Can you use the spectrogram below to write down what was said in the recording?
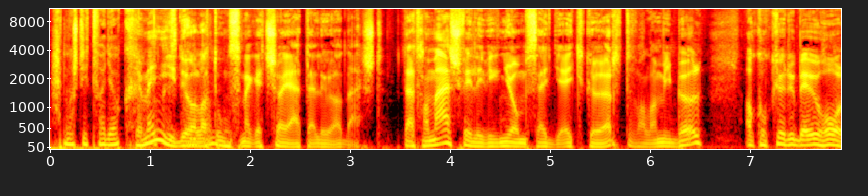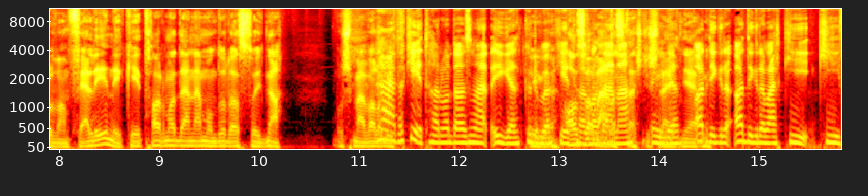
hát most itt vagyok. De mennyi idő alatt unsz meg egy saját előadást? Tehát ha másfél évig nyomsz egy, egy kört valamiből, akkor körülbelül hol van felénél, kétharmadánál mondod azt, hogy na, most már valami. Hát a kétharmada az már, igen, körülbelül Igen, kétharmadánál. is Igen. Addigra, addigra már ki, ki,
